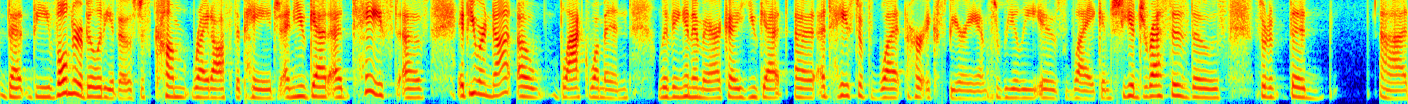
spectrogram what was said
that the vulnerability of those just come right off the page. And you get a taste of if you are not a black woman living in america you get a, a taste of what her experience really is like. And she addresses those sort of the uh,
